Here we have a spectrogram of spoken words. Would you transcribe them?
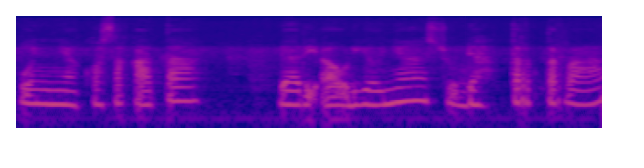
punya kosakata dari audionya sudah tertera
